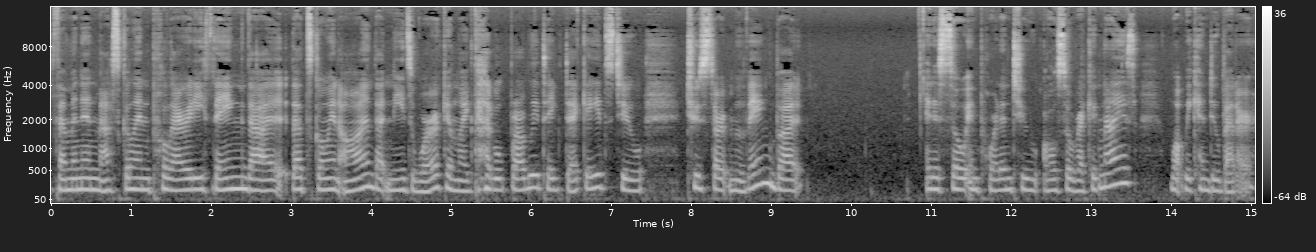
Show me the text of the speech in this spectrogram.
feminine masculine polarity thing that that's going on that needs work and like that will probably take decades to to start moving but it is so important to also recognize what we can do better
